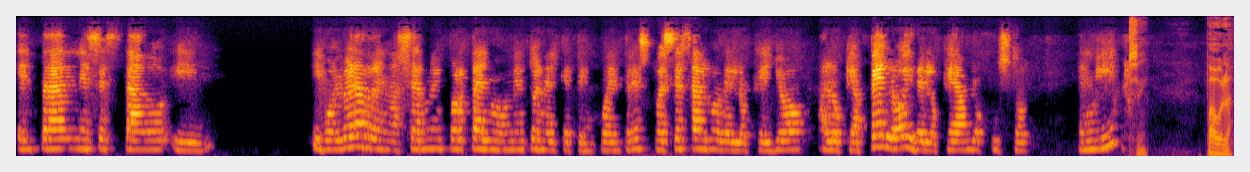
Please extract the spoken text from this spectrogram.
entrar en ese estado y, y volver a renacer, no importa el momento en el que te encuentres, pues es algo de lo que yo, a lo que apelo y de lo que hablo justo en mi libro. Sí. Paula,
